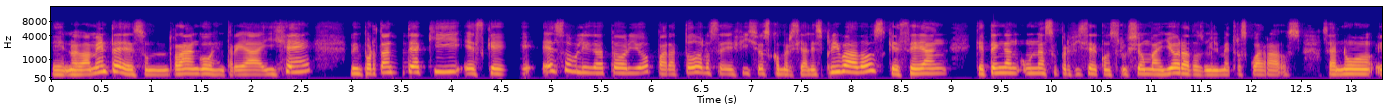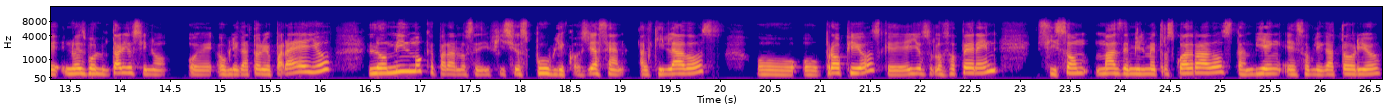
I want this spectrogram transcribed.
Eh, nuevamente es un rango entre A y G. Lo importante aquí es que es obligatorio para todos los edificios comerciales privados que sean, que tengan una superficie de construcción mayor a 2.000 metros cuadrados. O sea, no, eh, no es voluntario, sino eh, obligatorio para ello. Lo mismo que para los edificios públicos, ya sean alquilados o, propios, que ellos los operen. Si son más de mil metros cuadrados, también es obligatorio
